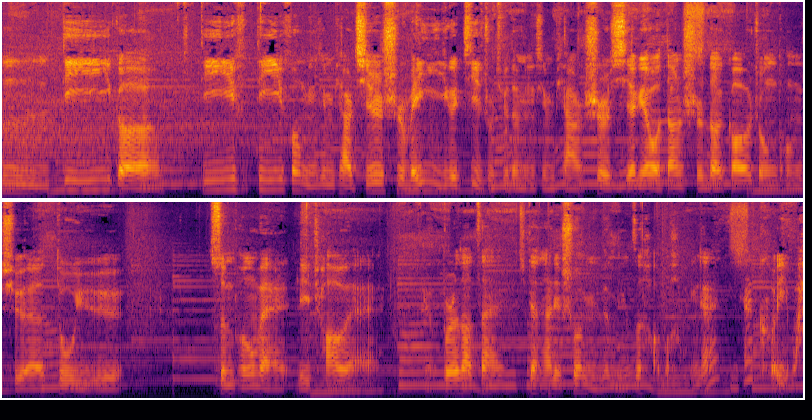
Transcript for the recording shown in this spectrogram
嗯，第一个，第一第一封明信片，其实是唯一一个寄出去的明信片，是写给我当时的高中同学杜宇。孙鹏伟、李朝伟，不知道在电台里说你的名字好不好？应该应该可以吧？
